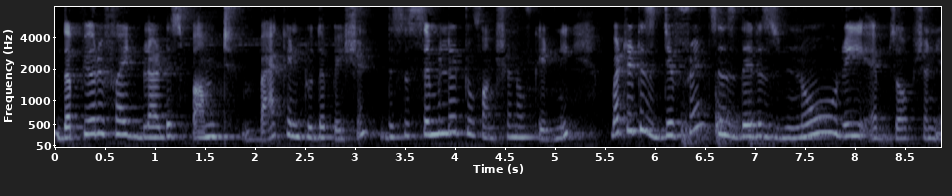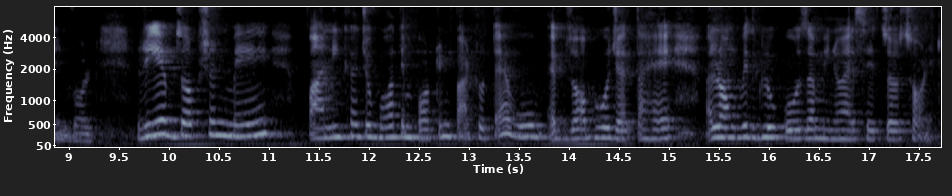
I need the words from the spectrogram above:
the purified blood is pumped back into the patient this is similar to function of kidney but it is different since there is no reabsorption involved reabsorption में पानी का जो बहुत इंपॉर्टेंट पार्ट होता है वो एब्जॉर्ब हो जाता है along with glucose amino acids और सॉल्ट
